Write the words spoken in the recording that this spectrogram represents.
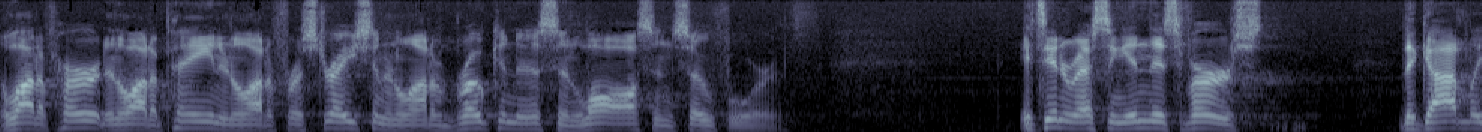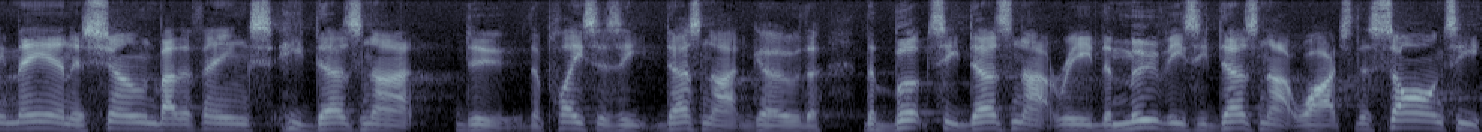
A lot of hurt and a lot of pain and a lot of frustration and a lot of brokenness and loss and so forth. It's interesting in this verse, the godly man is shown by the things he does not do, the places he does not go, the the books he does not read, the movies he does not watch, the songs he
